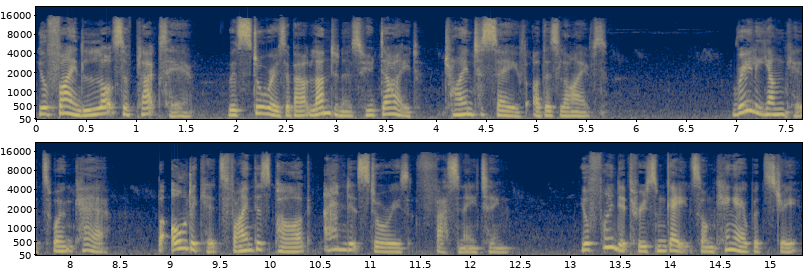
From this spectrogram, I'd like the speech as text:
You'll find lots of plaques here with stories about Londoners who died trying to save others' lives. Really young kids won't care, but older kids find this park and its stories fascinating. You'll find it through some gates on King Edward Street,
